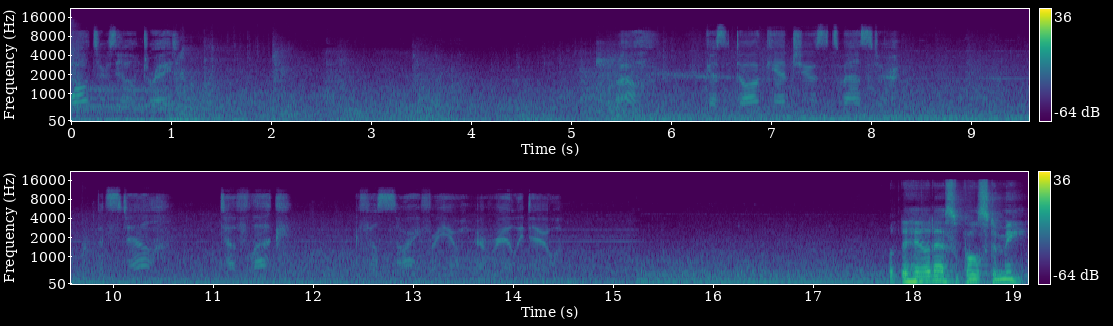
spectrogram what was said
Walter's hound, right? Well, I guess a dog can't choose its master. But still, luck. I feel sorry for you. I really do. what the hell that's supposed to mean?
